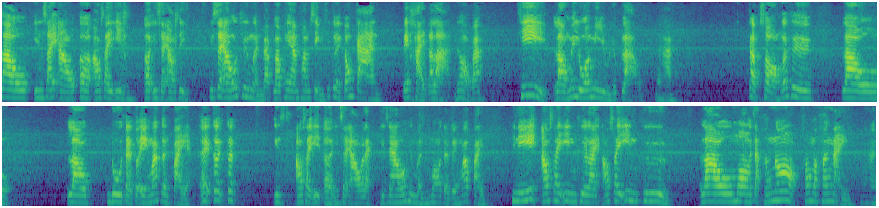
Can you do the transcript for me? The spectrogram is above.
เรา inside out เออ outside in เออ inside out สิ inside out ก็คือเหมือนแบบเราพยายามทำสิ่งที่ตัวเองต้องการไปขายตลาดนึกออกปะที่เราไม่รู้ว่ามีอยู่หรือเปล่านะคะ กับสองก็คือเราเรา ดูแต่ตัวเองมากเกินไปอะเอ้ยก็ก็เอาไซอินเอ่ออินไซเอาแหละอินไซเอาก็คือเหมือนมองแต่ตัวเองมากไป ทีนี้เอาไซอินคืออะไรเอาไซอินคือ เรามองจากข้างนอกเข้ามาข้างในนะคะ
